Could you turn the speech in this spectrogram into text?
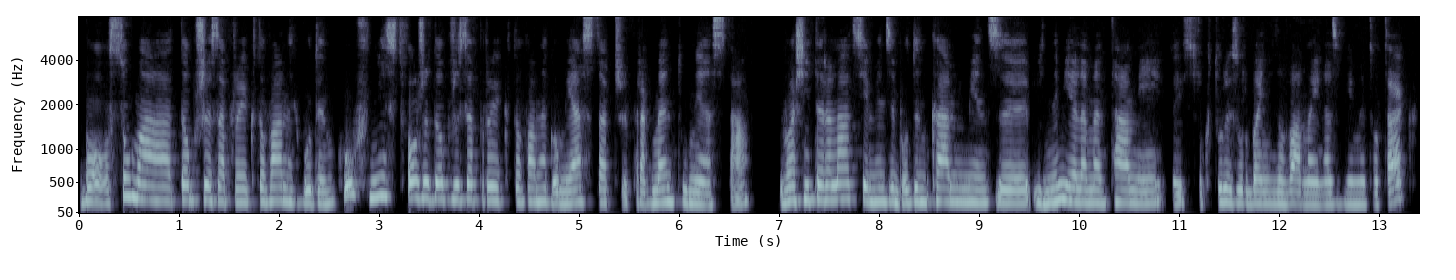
bo suma dobrze zaprojektowanych budynków nie stworzy dobrze zaprojektowanego miasta czy fragmentu miasta. Właśnie te relacje między budynkami, między innymi elementami tej struktury zurbanizowanej, nazwijmy to tak,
